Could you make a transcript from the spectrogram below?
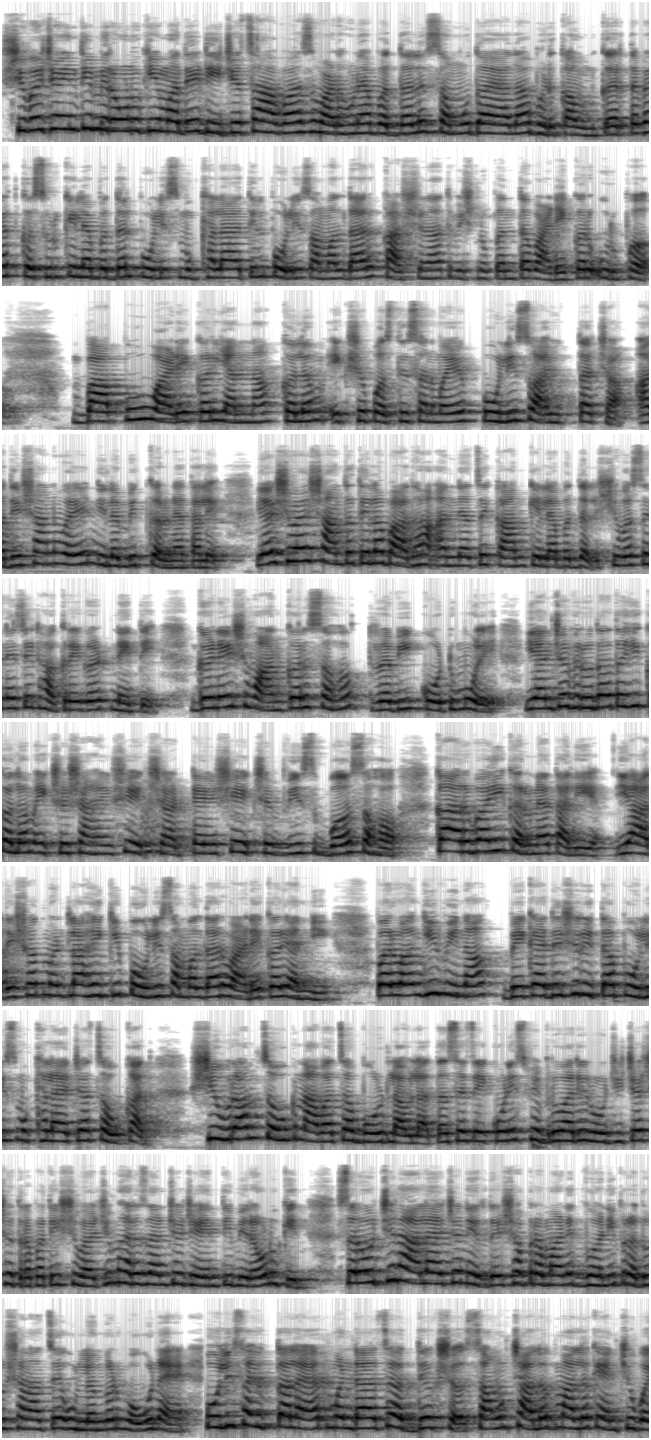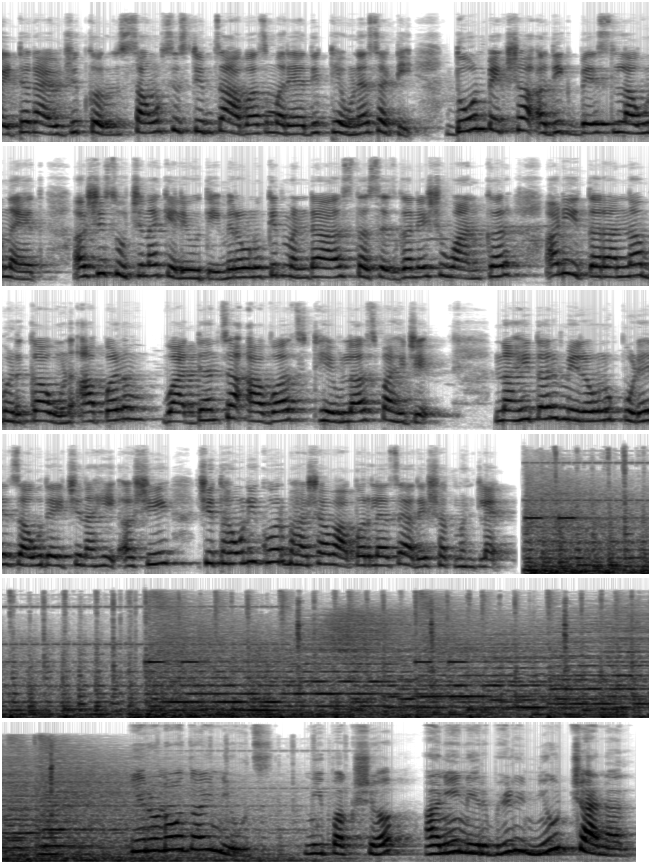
शिवजयंती मिरवणुकीमध्ये डीजेचा आवाज वाढवण्याबद्दल समुदायाला भडकावून कर्तव्यात कसूर केल्याबद्दल पोलीस मुख्यालयातील पोलीस अंमलदार काशीनाथ विष्णुपंत वाडेकर उर्फ बापू वाडेकर यांना कलम एकशे पस्तीस अन्वये पोलीस आयुक्ताच्या आदेशान्वये निलंबित करण्यात आले. याशिवाय शांततेला बाधा आणण्याचे काम केल्याबद्दल शिवसेनेचे ठाकरे गट नेते गणेश वानकरसह रवी कोटमुळे यांच्या विरोधातही कलम एकशे शहाऐंशी एकशे अठ्ठ्याऐंशी एकशे वीस ब सह कारवाई करण्यात आली आहे या आदेशात म्हटलं आहे की पोलीस अंमलदार वाडेकर यांनी परवानगी विना बेकायदेशीरित्या पोलीस मुख्यालयाच्या चौकात शिवराम चौक नावाचा बोर्ड लावला. तसेच एकोणीस फेब्रुवारी रोजीच्या छत्रपती शिवाजी महाराजांच्या जयंती मिरवणुकीत सर्वोच्च न्यायालयाच्या निर्देशाप्रमाणे ध्वनी प्रदूषणाचे उल्लंघन होऊ नये. पोलीस आयुक्तालयात मंडळाचे अध्यक्ष साऊंड चालक मालक यांची बैठक आयोजित करून साऊंड सिस्टीमचा आवाज मर्यादित ठेवण्यासाठी दोन पेक्षा अधिक बेस लावू नयेत अशी सूचना केली होती. मिरवणुकीत मंडळास तसेच गणेश वानकर आणि इतरांना भडकावून आपण वाद्या वाद्यांचा आवाज ठेवलाच पाहिजे. नाहीतर मिरवणूक पुढे जाऊ द्यायची नाही अशी चिथावणीखोर भाषा वापरल्याचे आदेशात म्हटलंय. किरणोदय न्यूज निपक्ष आणि निर्भीड न्यूज चॅनल.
